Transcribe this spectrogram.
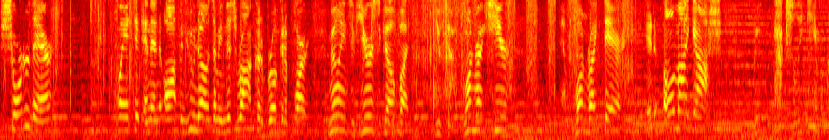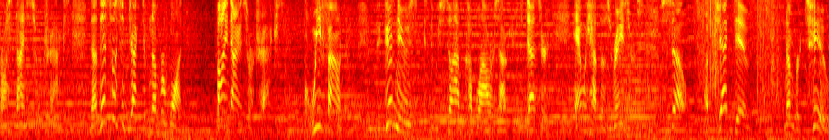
shorter there, planted and then off and who knows, I mean this rock could have broken apart millions of years ago, but you've got one right here and one right there. And oh my gosh, we actually came across dinosaur tracks. Now this was objective number one, find dinosaur tracks. But we found them. And the good news is that we still have a couple hours out here in the desert and we have those razors. So objective number two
